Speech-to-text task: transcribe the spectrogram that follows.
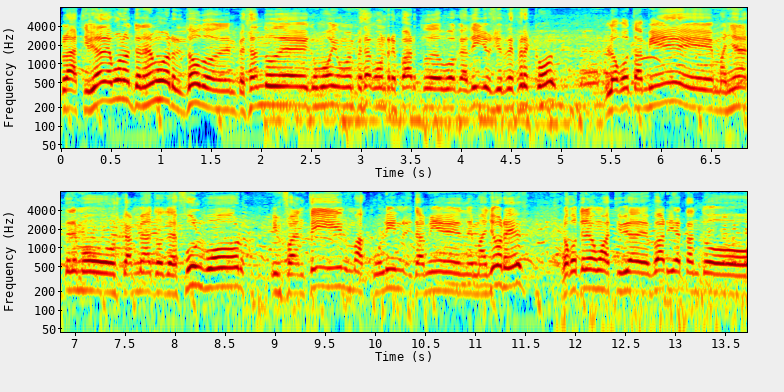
Las actividades, bueno, tenemos de todo, empezando de, como hoy hemos empezado con reparto de bocadillos y refrescos, luego también eh, mañana tenemos campeonatos de fútbol, infantil, masculino y también de mayores, luego tenemos actividades varias, tanto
